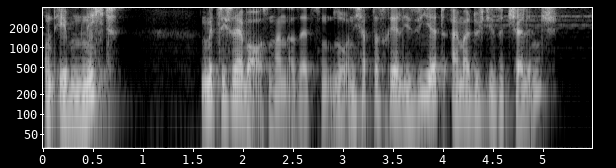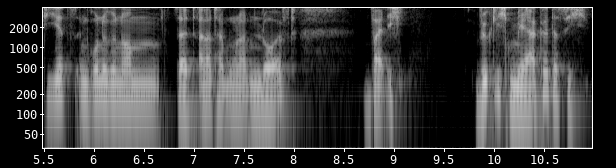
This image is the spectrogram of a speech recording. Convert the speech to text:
und eben nicht mit sich selber auseinandersetzen. So, und ich habe das realisiert, einmal durch diese Challenge, die jetzt im Grunde genommen seit anderthalb Monaten läuft, weil ich wirklich merke, dass ich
